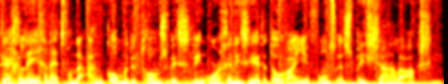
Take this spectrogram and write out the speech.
Ter gelegenheid van de aankomende troonswisseling organiseert het Oranje Fonds een speciale actie.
